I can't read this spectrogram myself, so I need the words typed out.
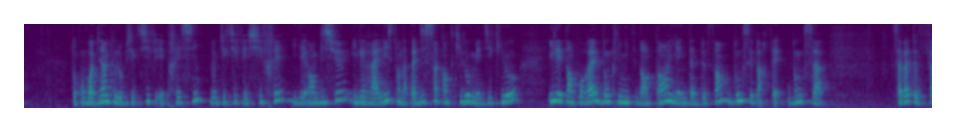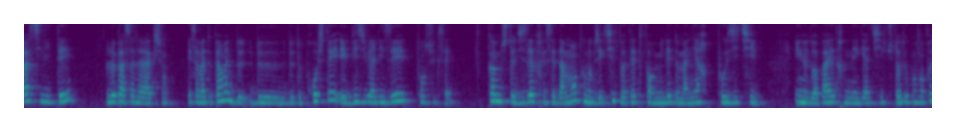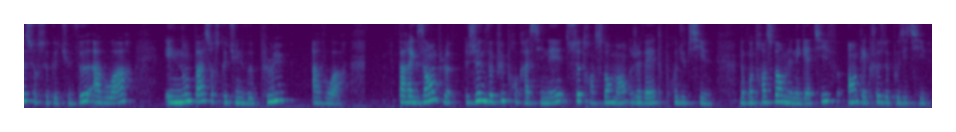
Donc on voit bien que l'objectif est précis, l'objectif est chiffré, il est ambitieux, il est réaliste, on n'a pas dit 50 kg mais 10 kg, il est temporel, donc limité dans le temps, il y a une date de fin, donc c'est parfait. Donc ça, ça va te faciliter le passage à l'action et ça va te permettre de, de te projeter et visualiser ton succès. Comme je te disais précédemment, ton objectif doit être formulé de manière positive et ne doit pas être négatif. Tu dois te concentrer sur ce que tu veux avoir et non pas sur ce que tu ne veux plus avoir. Par exemple, je ne veux plus procrastiner se transforme en je vais être productive. Donc on transforme le négatif en quelque chose de positif.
